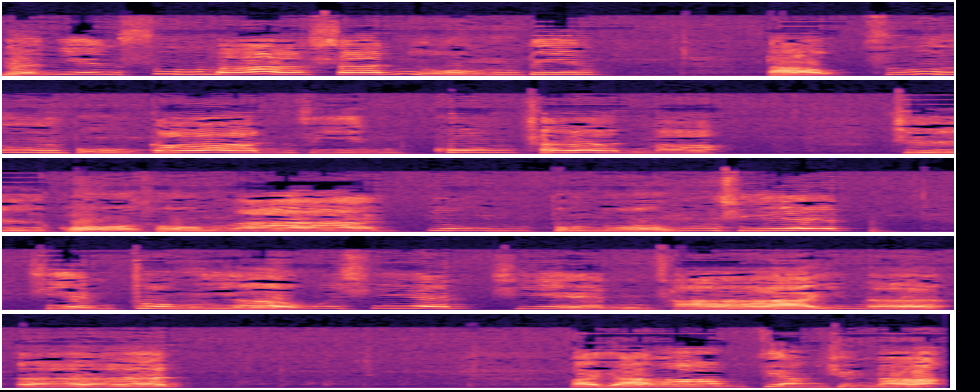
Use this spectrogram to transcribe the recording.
人言司马善用兵。到此不敢进空城啊！治国从来永不弄贤，贤中有贤，贤才能。哎呀，老将军呐，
